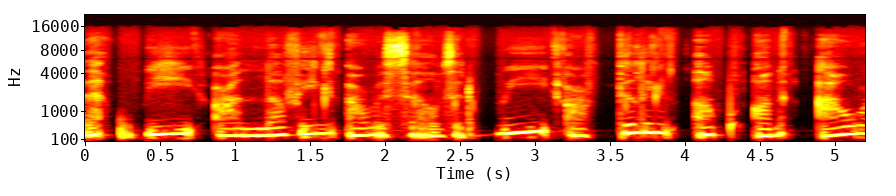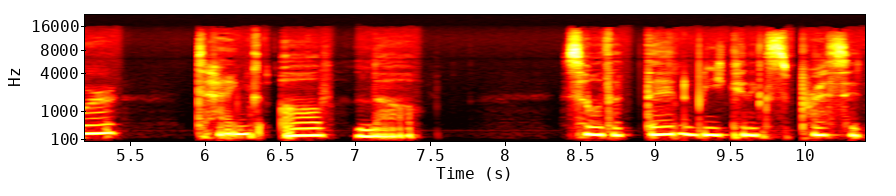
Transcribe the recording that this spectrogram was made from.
that we are loving ourselves, that we are filling up on our tank of love so that then we can express it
